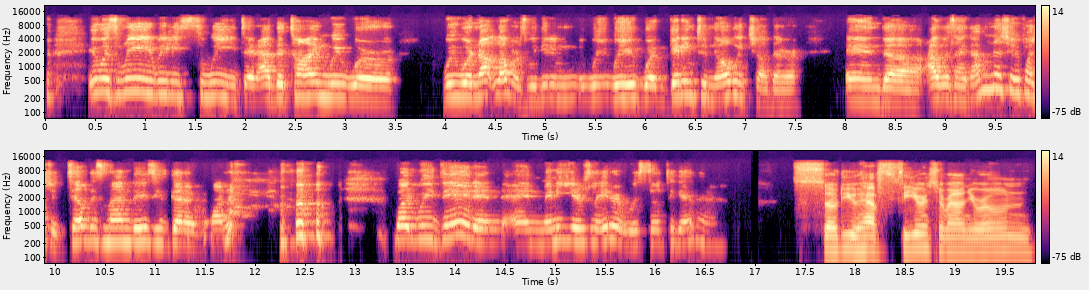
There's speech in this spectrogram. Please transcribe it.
it was really, really sweet. And at the time we were we were not lovers. We didn't we we were getting to know each other. And uh, I was like, I'm not sure if I should tell this man this. He's gonna run but we did, and and many years later, we're still together. So, do you have fears around your own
